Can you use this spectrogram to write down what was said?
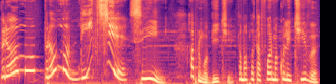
Promo. Promobit? Sim, a Promobit é uma plataforma coletiva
